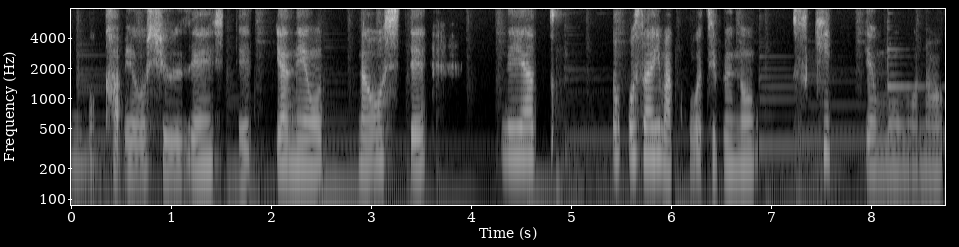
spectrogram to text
う壁を修繕して屋根を直してでやっとこさ今こう自分の好きって思うものを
